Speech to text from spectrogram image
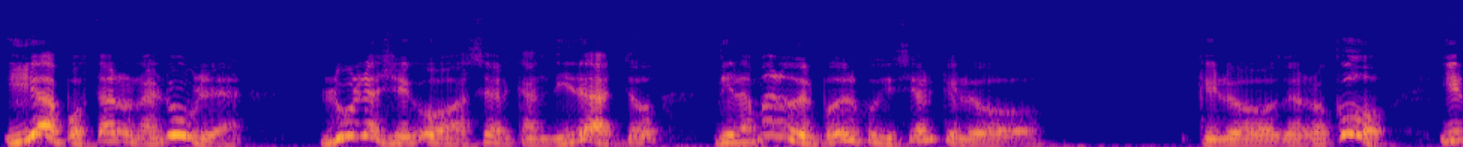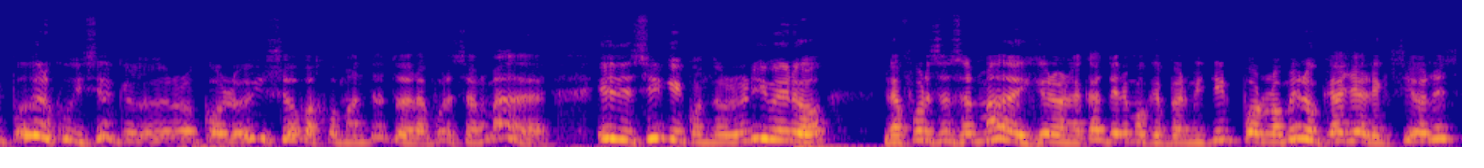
Y apostaron a Lula. Lula llegó a ser candidato de la mano del Poder Judicial que lo, que lo derrocó. Y el Poder Judicial que lo derrocó lo hizo bajo mandato de las Fuerzas Armadas. Es decir, que cuando lo liberó, las Fuerzas Armadas dijeron, acá tenemos que permitir por lo menos que haya elecciones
